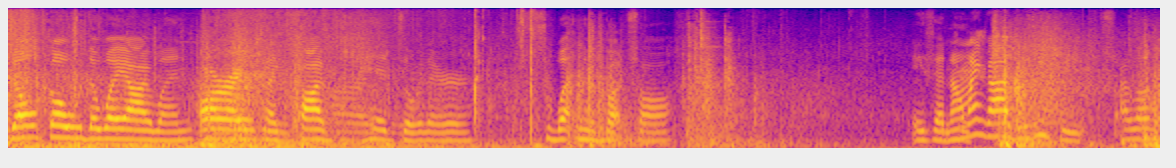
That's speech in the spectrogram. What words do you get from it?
Don't go the way I went. All right. There's like five kids over there sweating their butts off. He said, oh my god, BB feet. I love it.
